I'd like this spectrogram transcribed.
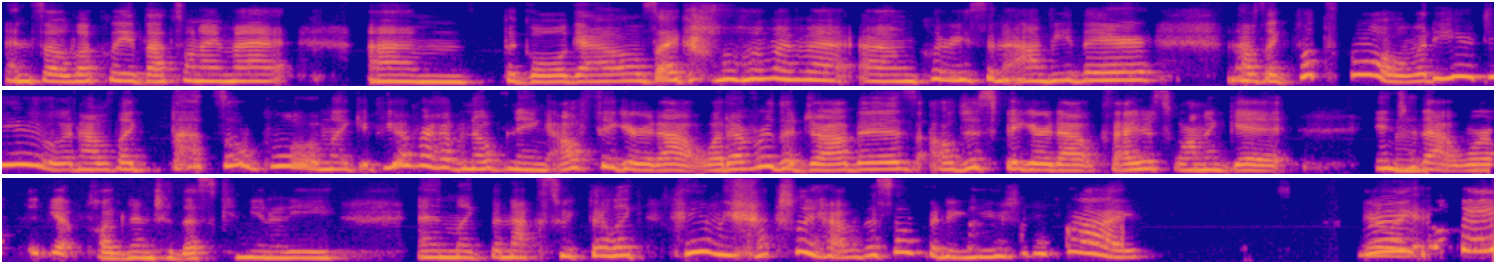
And so luckily that's when I met um, the goal gals. I call them. I met um, Clarice and Abby there, and I was like, "What's cool? What do you do?" And I was like, "That's so cool." I'm like, "If you ever have an opening, I'll figure it out. Whatever the job is, I'll just figure it out because I just want to get." Into mm-hmm. that world and get plugged into this community. And like the next week, they're like, hey, we actually have this opening. You should apply. You're like, okay.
